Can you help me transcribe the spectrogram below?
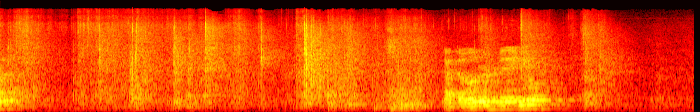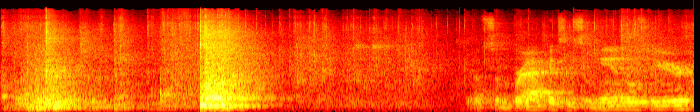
Up. Got the owner's manual. Got some brackets and some handles here.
